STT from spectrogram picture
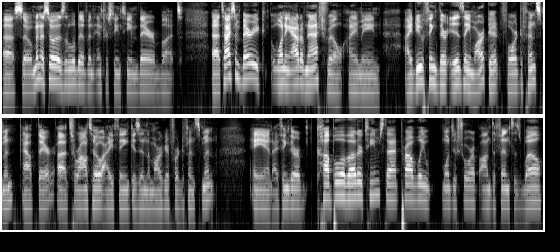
Uh, so Minnesota is a little bit of an interesting team there, but uh, Tyson Barrie wanting out of Nashville. I mean, I do think there is a market for defensemen out there. Uh, Toronto, I think, is in the market for defensemen. And I think there are a couple of other teams that probably want to shore up on defense as well.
